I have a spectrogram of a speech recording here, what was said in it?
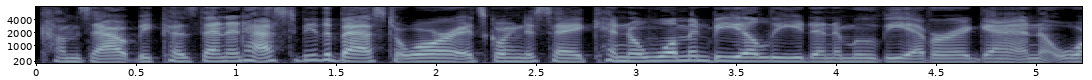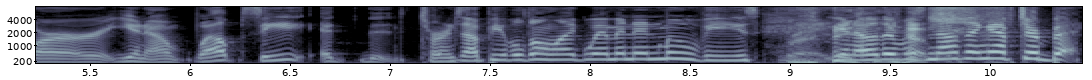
comes out because then it has to be the best or it's going to say can a woman be a lead in a movie ever again or you know well see it, it turns out people don't like women in movies Right. you know there was Yes. nothing after ba-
